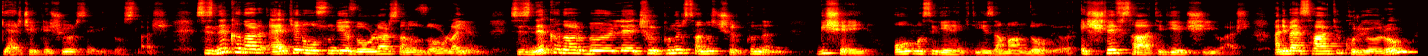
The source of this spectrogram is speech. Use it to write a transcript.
gerçekleşiyor sevgili dostlar. Siz ne kadar erken olsun diye zorlarsanız zorlayın. Siz ne kadar böyle çırpınırsanız çırpının. Bir şey olması gerektiği zamanda oluyor. Eşref saati diye bir şey var. Hani ben saati kuruyorum.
